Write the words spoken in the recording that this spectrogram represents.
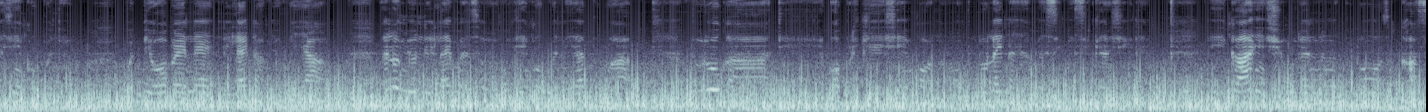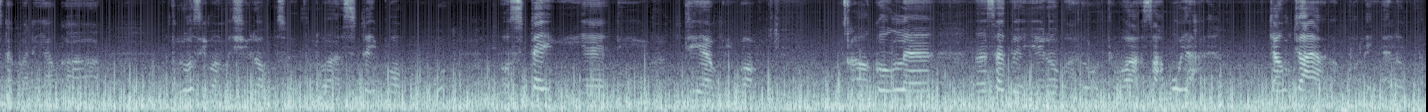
အရင် company ကိုမပြောဘဲနဲ့နေလိုက်တာမျိုးမရဘူးအဲ့လိုမျိုးနေလိုက်မယ်ဆိုရင်အရင် company ကသူကသူတို့ကဒီ obligation ပေါ့နော်သူတို့လိုက်နိုင်ရမယ်စီမစီကရှိတယ်ဒီကား insurance နဲ့သူတို့ customer တယောက်ကသူတို့စီမှာမရှိတော့ဘူးဆိုရင်သူတို့က state ပေါ့ကို state ရဲ့ဒီ DMV ပေါ့အာကုန်းလန်းဆက်သွယ်ရေးတော့ဘာလို့သူကစာပို့ရတယ်။ကြောင်းကြရတာပေါ့လေအဲ့လိုမျိုး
